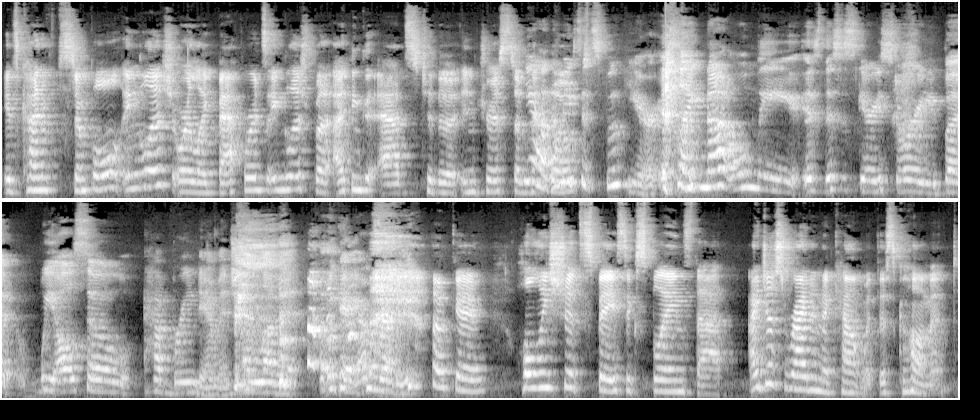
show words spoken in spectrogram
it's kind of simple English or like backwards English, but I think it adds to the interest of Yeah, the that makes it spookier. It's like not only is this a scary story, but we also have brain damage. I love it. Okay, I'm ready. Okay. Holy shit space explains that. I just write an account with this comment.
